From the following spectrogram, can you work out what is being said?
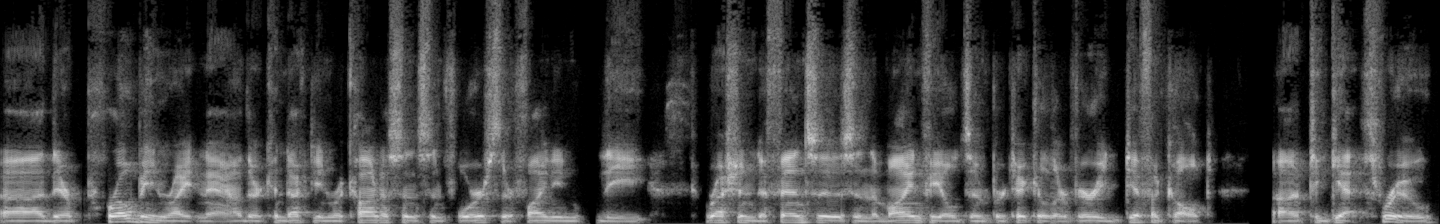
Uh, they're probing right now. They're conducting reconnaissance and force. They're finding the Russian defenses and the minefields in particular very difficult uh, to get through.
